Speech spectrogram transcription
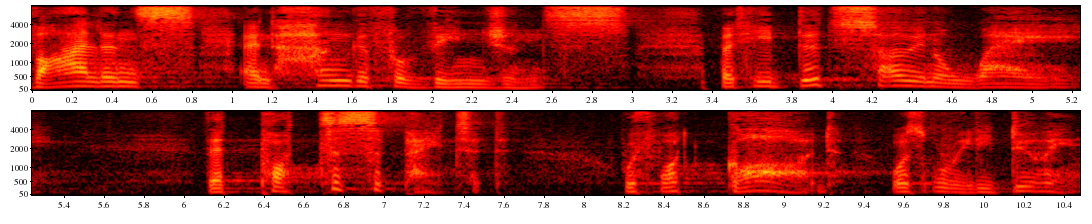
violence, and hunger for vengeance. But he did so in a way that participated with what God was already doing.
